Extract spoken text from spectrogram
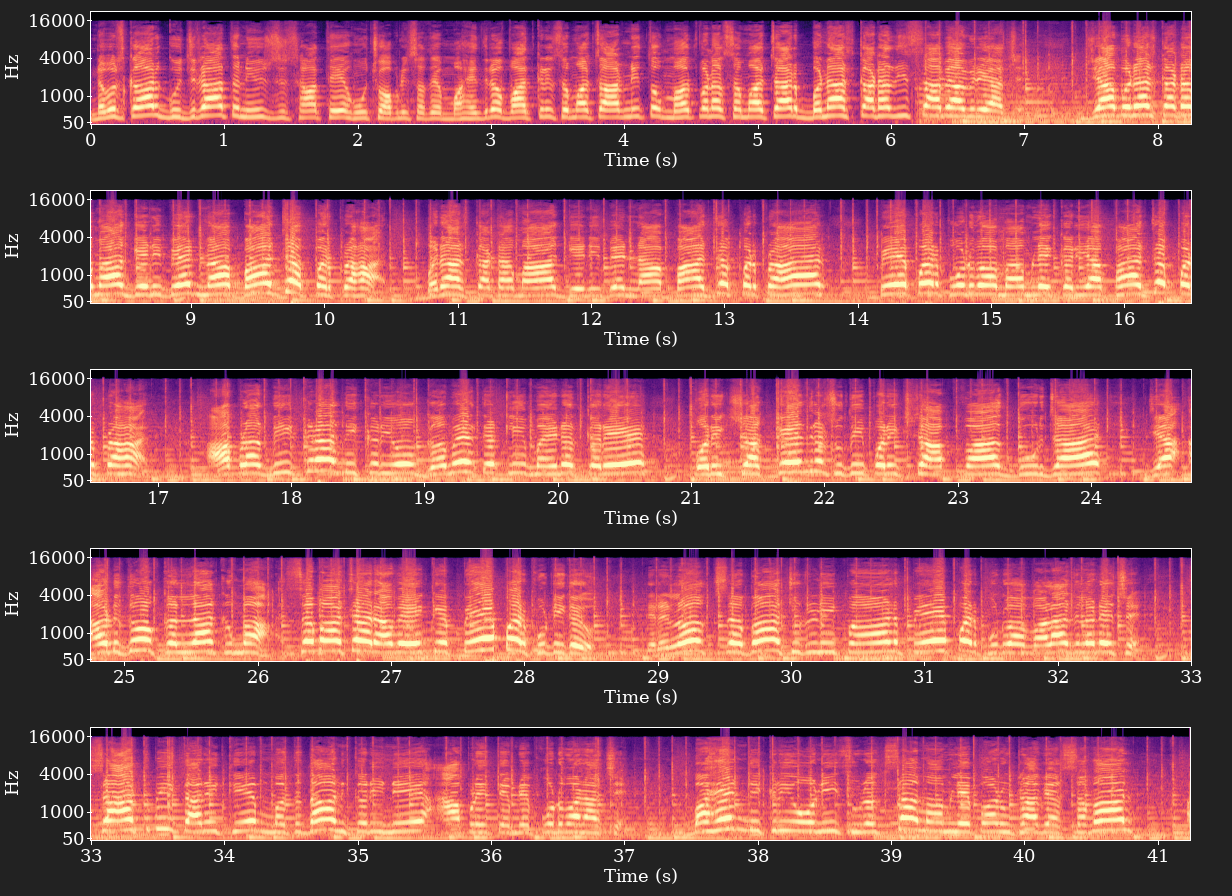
નમસ્કાર, ગુજરાત ન્યૂઝ સાથે હું છું આપણી સાથે મહેન્દ્ર. વાત કરી સમાચારની તો મહત્વના સમાચાર બનાસકાંઠાથી સામે આવી રહ્યા છે. જ્યાં બનાસકાંઠામાં ગેનીબેનના ભાજપ પર પ્રહાર. બનાસકાંઠામાં ગેનીબેનના ભાજપ પર પ્રહાર. પેપર ફોડવા મામલે કર્યા ભાજપ પર પ્રહાર. આપણા દીકરા, દીકરીઓ ગમે તેટલી મહેનત કરે, પરીક્ષા કેન્દ્ર સુધી પરીક્ષા આપવા દૂર જાય. જ્યાં અડધો કલાકમાં સમાચાર આવે કે પેપર ફૂટી ગયું. ત્યારે લોકસભા ચૂંટણી પણ પેપર ફૂટવા વાળા જ લડે છે. સાતમી તારીખે મતદાન કરીને આપણે તેમને ફોડવાના છે. બહેન દીકરીઓની સુરક્ષા મામલે પણ ઉઠાવ્યા સવાલ.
